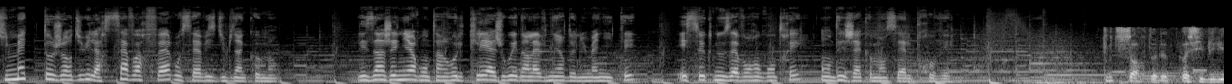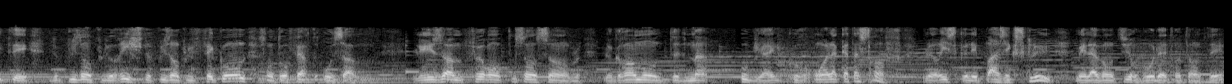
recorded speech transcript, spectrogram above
qui mettent aujourd'hui leur savoir-faire au service du bien commun. Les ingénieurs ont un rôle clé à jouer dans l'avenir de l'humanité et ceux que nous avons rencontrés ont déjà commencé à le prouver. Toutes sortes de possibilités de plus en plus riches, de plus en plus fécondes sont offertes aux hommes. Les hommes feront tous ensemble le grand monde de demain ou bien ils courront à la catastrophe. Le risque n'est pas exclu, mais l'aventure vaut d'être tentée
